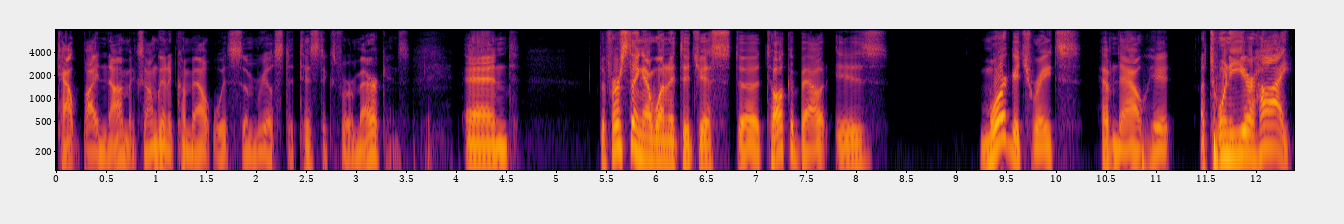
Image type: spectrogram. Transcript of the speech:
tout Bidenomics, I'm going to come out with some real statistics for Americans. And the first thing I wanted to just uh, talk about is mortgage rates have now hit a 20 year high.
